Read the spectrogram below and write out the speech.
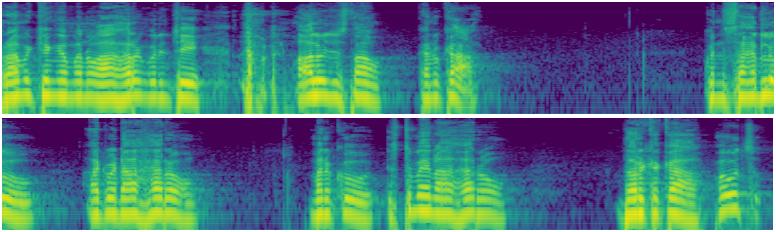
ప్రాముఖ్యంగా మనం ఆహారం గురించి ఆలోచిస్తాం. కనుక కొన్నిసార్లు అటువంటి ఆహారం మనకు ఇష్టమైన ఆహారం దొరకక పోవచ్చు.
